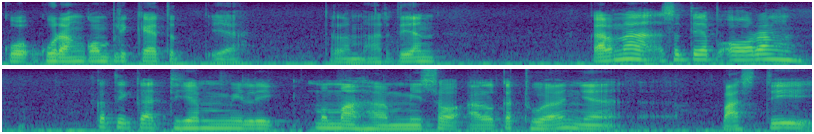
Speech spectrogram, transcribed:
kurang complicated ya. Dalam artian karena setiap orang ketika dia memiliki memahami soal keduanya pasti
